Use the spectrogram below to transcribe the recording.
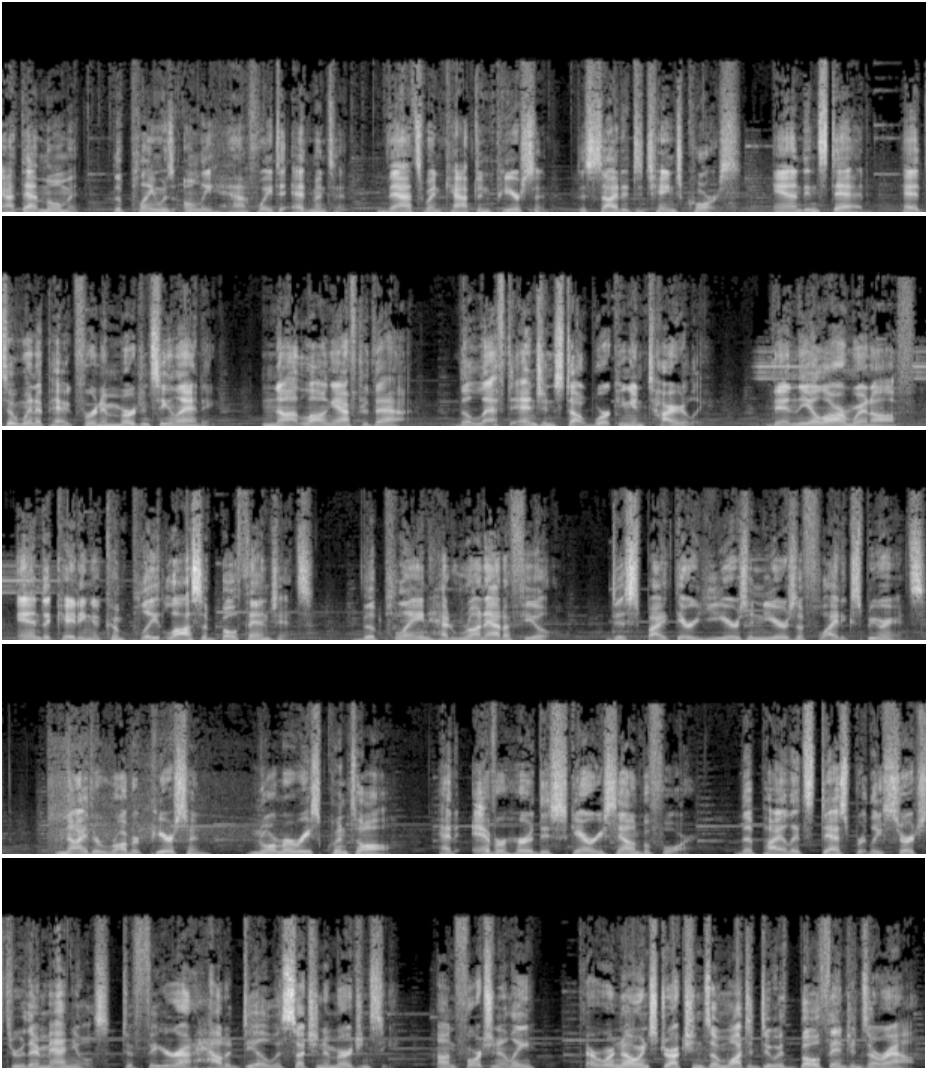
At that moment, the plane was only halfway to Edmonton. That's when Captain Pearson decided to change course and instead head to Winnipeg for an emergency landing. Not long after that, the left engine stopped working entirely. Then the alarm went off, indicating a complete loss of both engines. The plane had run out of fuel, despite their years and years of flight experience. Neither Robert Pearson nor Maurice Quintal had ever heard this scary sound before. The pilots desperately searched through their manuals to figure out how to deal with such an emergency. Unfortunately, there were no instructions on what to do if both engines are out.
